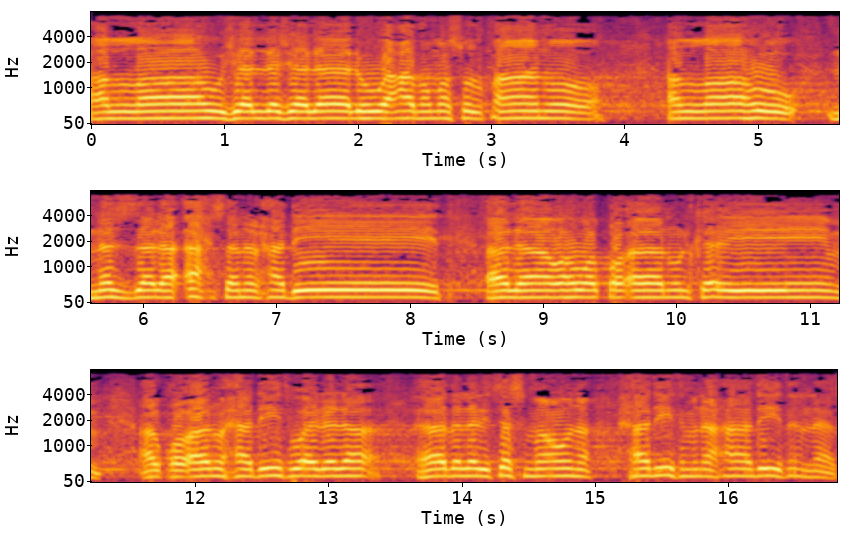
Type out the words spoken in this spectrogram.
الله جل جلاله وعظم سلطانه. الله نزل أحسن الحديث ألا وهو القرآن الكريم. القرآن حديث وإلا لا هذا الذي تسمعون حديث من أحاديث الناس.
